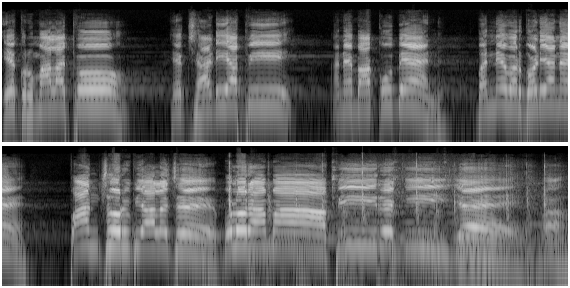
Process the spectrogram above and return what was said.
એક રૂમાલ આપ્યો, એક સાડી આપી અને બાકુબેન બંને વરઘોડિયાને પાંચસો રૂપિયા આલે છે. બોલો રામા, પીર કી જય. વાહ.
